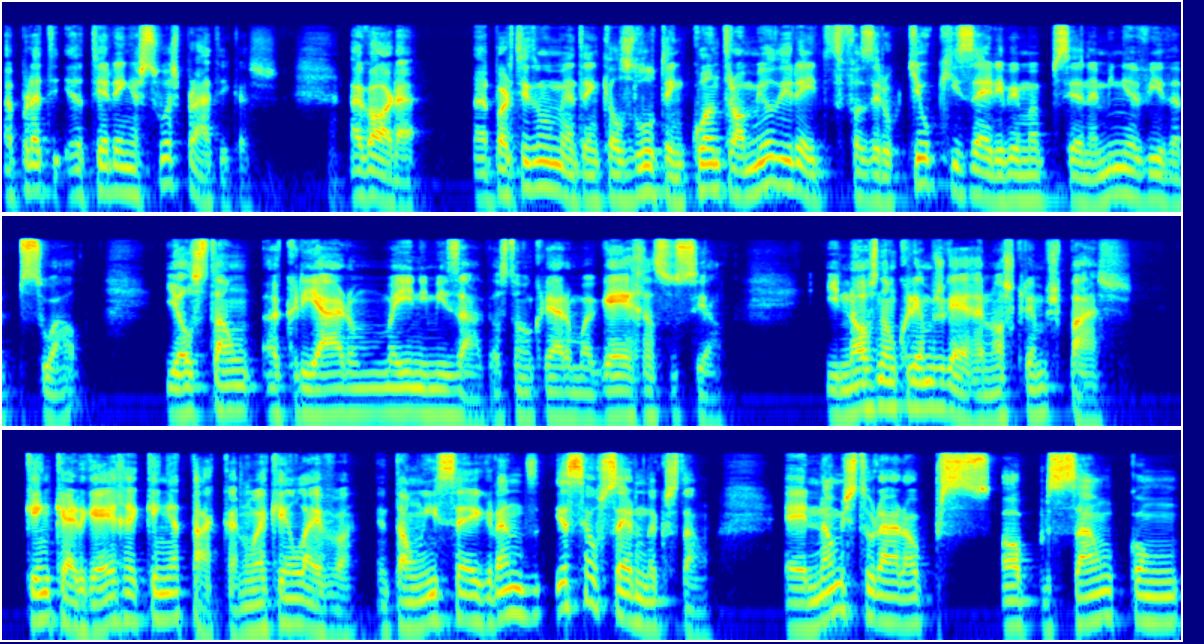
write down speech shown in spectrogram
a, a terem as suas práticas. Agora, a partir do momento em que eles lutem contra o meu direito de fazer o que eu quiser e bem me apetecer na minha vida pessoal, eles estão a criar uma inimizade, eles estão a criar uma guerra social. E nós não queremos guerra, nós queremos paz. Quem quer guerra é quem ataca, não é quem leva. Então isso é grande, esse é o cerne da questão é não misturar opressão com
